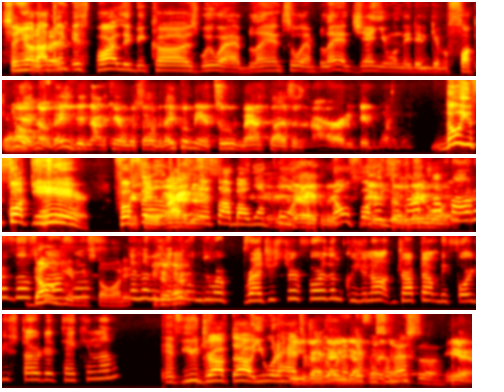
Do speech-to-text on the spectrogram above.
Senor, I think it's partly because we were at Bland too, and Bland genuinely didn't give a fuck at yeah, all. no, they did not care whatsoever. They put me in two math classes, and I already did one of them. Do you fucking hear? For And so failing I my had to- PSI by one point. Exactly. Don't fucking And you so not they drop were- out of those Don't classes get me started. in the beginning what? when you were registered for them? Because you not dropped out before you started taking them. If you dropped out, you would have had You to dropped redo out, it in a different points on it. semester. Yeah.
